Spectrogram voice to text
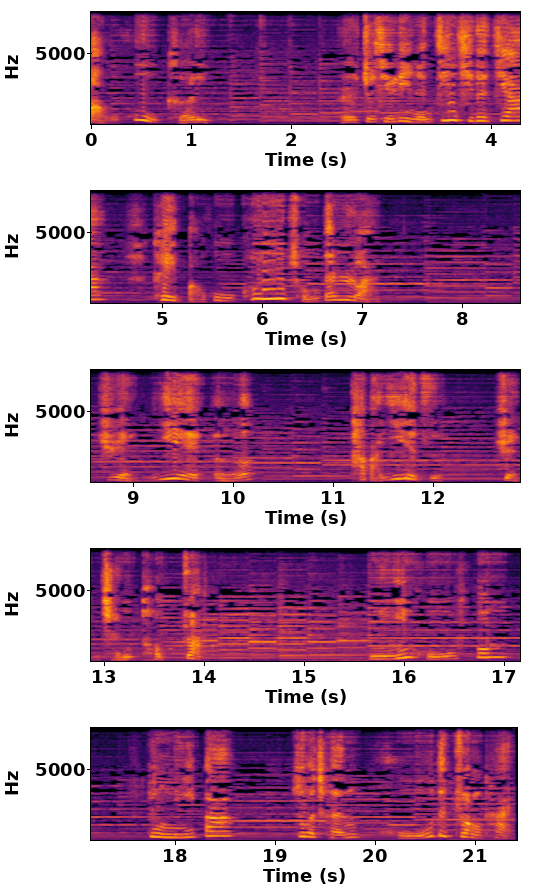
保护壳里，而这些令人惊奇的家可以保护昆虫的卵。卷叶蛾，它把叶子卷成桶状。泥糊蜂。用泥巴做成壶的状态，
